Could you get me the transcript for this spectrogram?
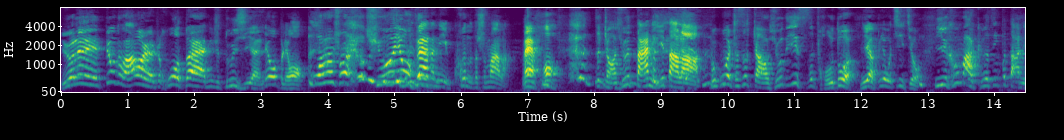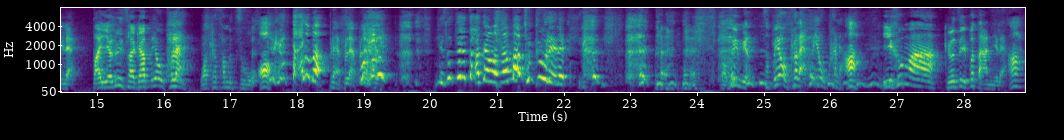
原来标的娃娃这货段，你这东西了不了。我还说穷要饭的你哭那都是嘛了？来，好，这张兄打你一打了，不过这是张兄的一时冲动，你也不要计较。以后嘛，哥再不打你了，把眼泪擦干，不要哭了。我看他们走啊。这个打了吧？不来不来不来。你是再打在我这骂出狗来了。宝妹妹，咱不要哭了，不要哭了啊！以后嘛，狗子也不打你了啊，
